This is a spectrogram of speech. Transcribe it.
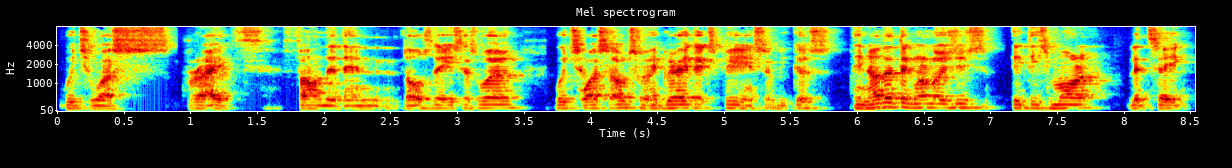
which was right founded in those days as well which was also a great experience because in other technologies, it is more, let's say,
